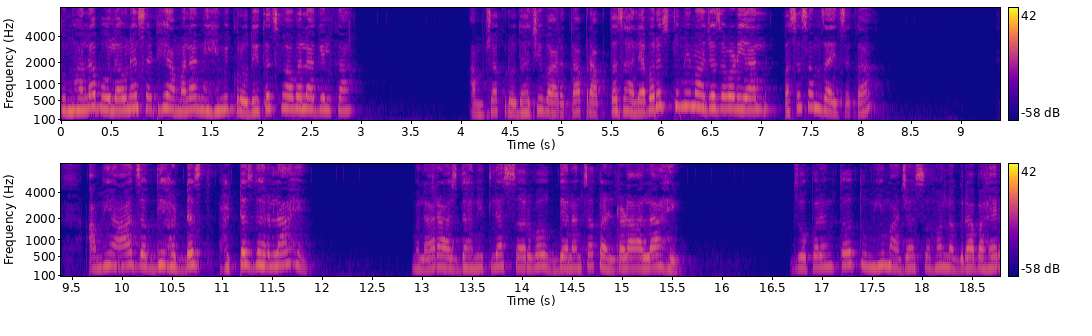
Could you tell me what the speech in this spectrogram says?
तुम्हाला बोलावण्यासाठी आम्हाला नेहमी क्रोधितच व्हावं लागेल का? आमच्या क्रोधाची वार्ता प्राप्त झाल्यावरच तुम्ही माझ्याजवळ याल असं समजायचं का? आम्ही आज अगदी हड्डच हट्टच धरला आहे. मला राजधानीतल्या सर्व उद्यानांचा कंटाळा आला आहे. जोपर्यंत तुम्ही माझ्यासह नगराबाहेर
